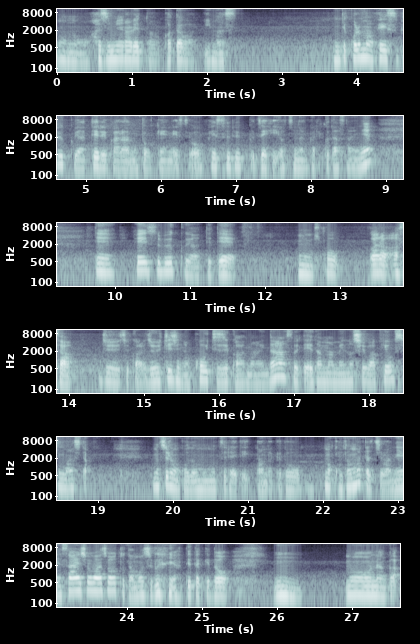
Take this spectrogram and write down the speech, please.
あの始められた方がいます。で、これまあ Facebook やってるからの特権ですよ。Facebook ぜひおつながりくださいね。で、Facebook やってて、うん、そこから朝10時から11時の小1時間の間、そうやって枝豆の仕分けをしました。もちろん子供も連れて行ったんだけど、まあ子供たちはね、最初はちょっと楽しくやってたけど、うん、もうなんか、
